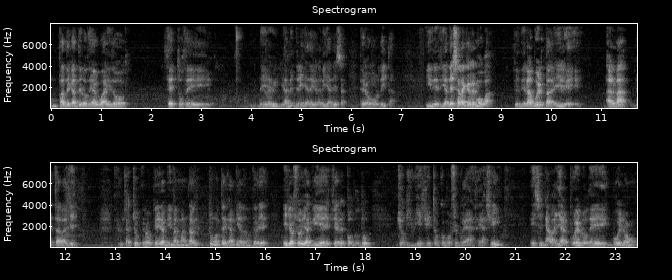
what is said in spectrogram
un par de canteros de agua y dos cestos de, de gravilla. de gravilla de esa, pero gordita. Y decía, de esa la que remova, que diera la vuelta, y eh, Alba estaba allí muchacho, pero que a mí me han mandado, tú no tengas miedo, no te y yo soy aquí el que respondo tú. Yo ¿y esto cómo se puede hacer así? Enseñaba ya al pueblo de, bueno,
